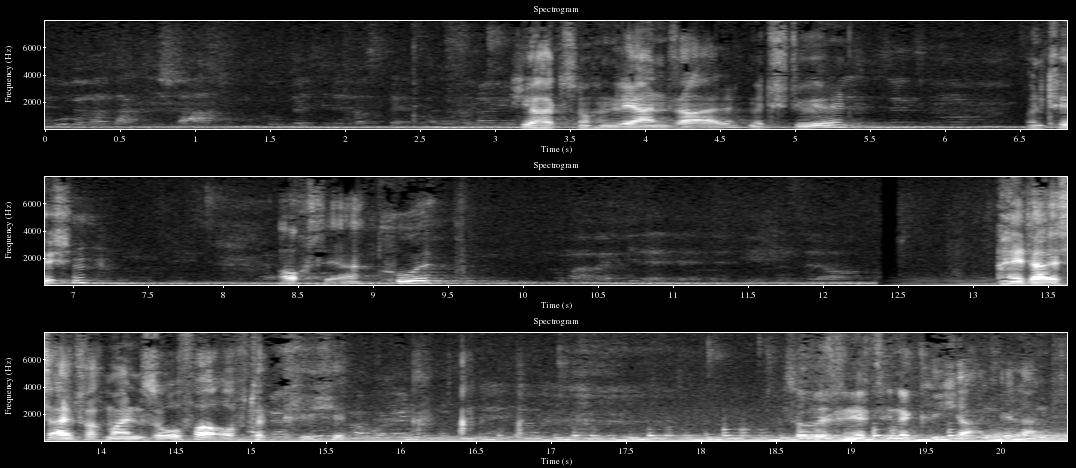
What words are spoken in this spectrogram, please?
in Ruhe, wenn man sagt, die schlafen, guckt euch hier den Lost Place an. Hier hat es noch einen leeren Saal mit Stühlen und Tischen. Auch sehr cool. Hey, da ist einfach mal ein Sofa auf der Küche. So, wir sind jetzt in der Küche angelangt.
